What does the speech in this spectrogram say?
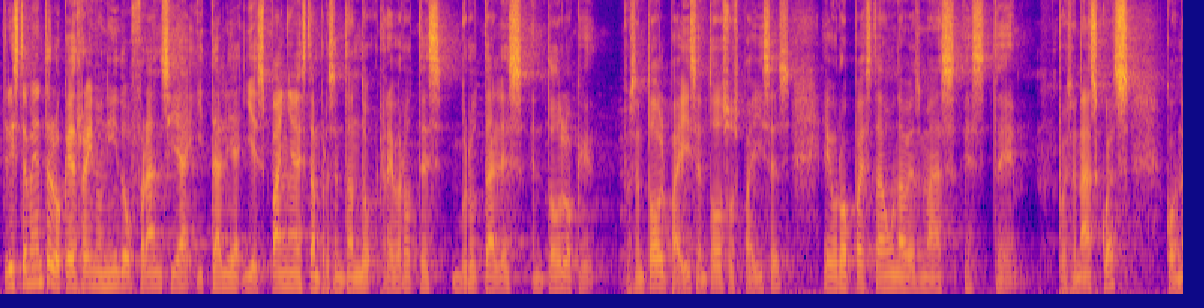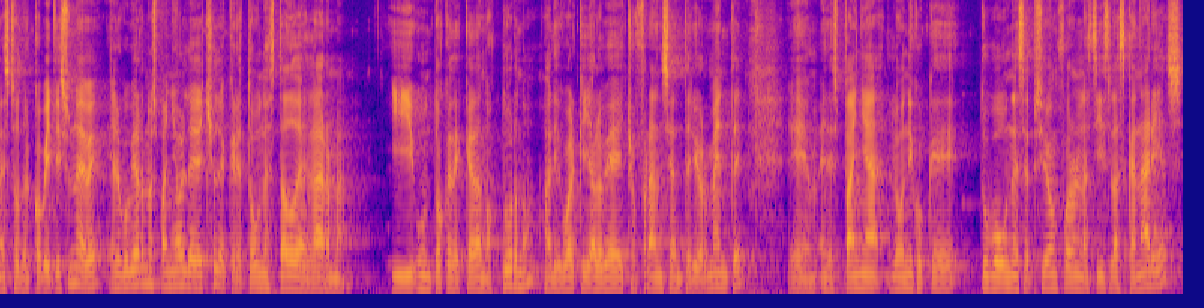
Tristemente, lo que es Reino Unido, Francia, Italia y España están presentando rebrotes brutales en todo lo que, pues en todo el país, en todos sus países. Europa está una vez más, este, pues en ascuas con esto del COVID-19. El gobierno español, de hecho, decretó un estado de alarma y un toque de queda nocturno, al igual que ya lo había hecho Francia anteriormente. Eh, en España lo único que tuvo una excepción fueron las Islas Canarias,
